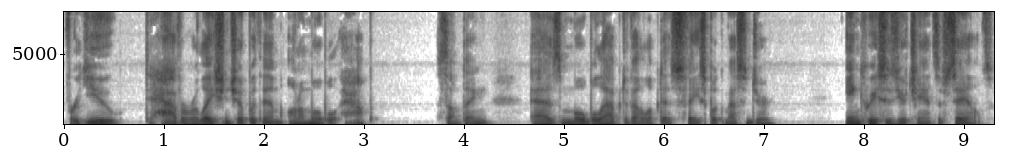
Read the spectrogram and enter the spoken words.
for you to have a relationship with them on a mobile app, something as mobile app developed as Facebook Messenger, increases your chance of sales.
